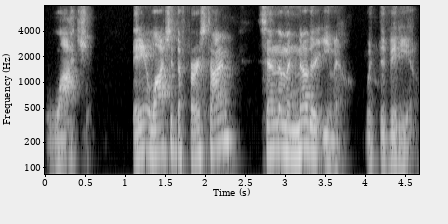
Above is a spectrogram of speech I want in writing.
watch it. They didn't watch it the first time, send them another email with the video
